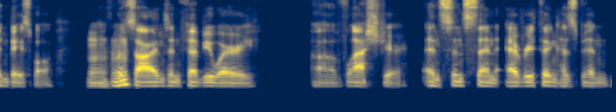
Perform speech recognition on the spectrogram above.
in baseball Mhm. resigns in February of last year. And since then, everything has been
